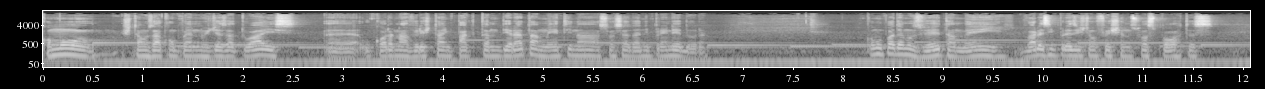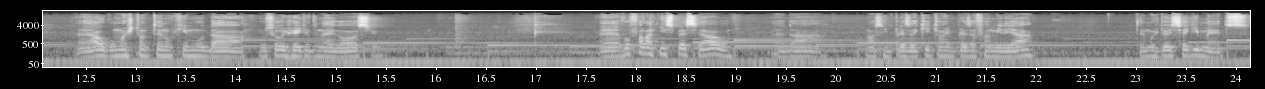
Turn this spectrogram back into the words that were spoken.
Como estamos acompanhando nos dias atuais, é, o coronavírus está impactando diretamente na sociedade empreendedora. Como podemos ver também, várias empresas estão fechando suas portas, é, algumas estão tendo que mudar o seu jeito de negócio. É, vou falar aqui em especial da nossa empresa aqui, que é uma empresa familiar. Temos dois segmentos,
